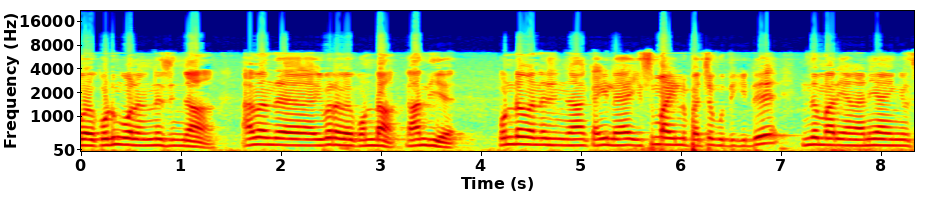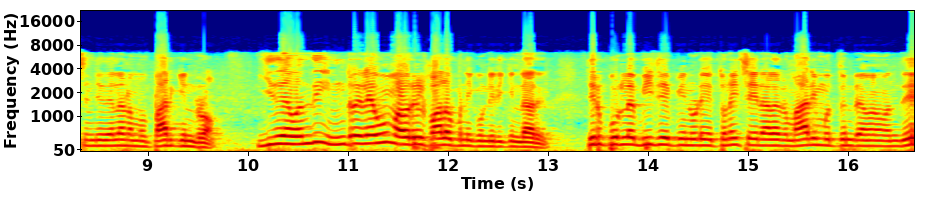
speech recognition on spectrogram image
கொ- கொடுங்கோலன் என்ன செஞ்சான்? அவன் அந்த இவரை கொண்டான் காந்தியை. கொண்டவன் என்ன செஞ்சான்? கையில் இஸ்மாயில்னு பச்சை குத்திக்கிட்டு இந்த மாதிரியான அநியாயங்கள் செஞ்சதெல்லாம் நம்ம பார்க்கின்றோம். இதை வந்து இன்றளவும் அவர்கள் ஃபாலோ பண்ணி கொண்டிருக்கின்றார்கள். திருப்பூரில் பிஜேபியினுடைய துணை செயலாளர் மாரிமுத்துன்றவன் வந்து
